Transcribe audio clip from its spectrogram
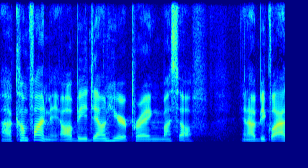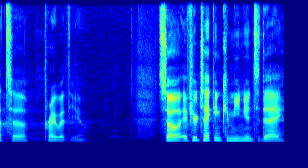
Uh, come find me. I'll be down here praying myself, and I'd be glad to pray with you. So if you're taking communion today,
